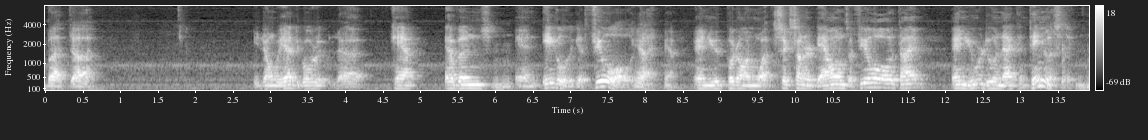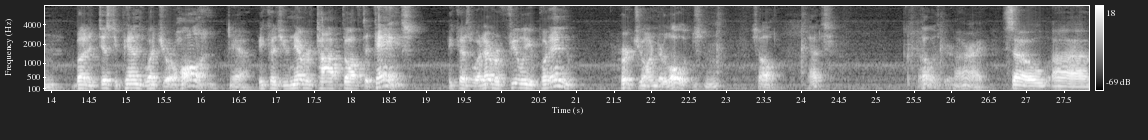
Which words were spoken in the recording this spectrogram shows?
But uh, you know, we had to go to uh, Camp Evans and Eagle to get fuel all the Mm-hmm. Yeah, time. yeah. And you put on what 600 gallons of fuel all the time, and you were doing that continuously. Mm-hmm. But it just depends what you're hauling Yeah. because you never topped off the tanks because whatever fuel you put in hurt you on your loads. So that's that was good. All right. So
